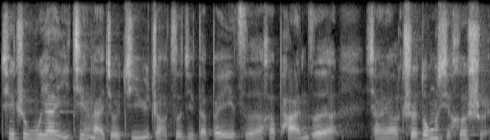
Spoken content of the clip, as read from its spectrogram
七只乌鸦一进来就急于找自己的杯子和盘子，想要吃东西喝水。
